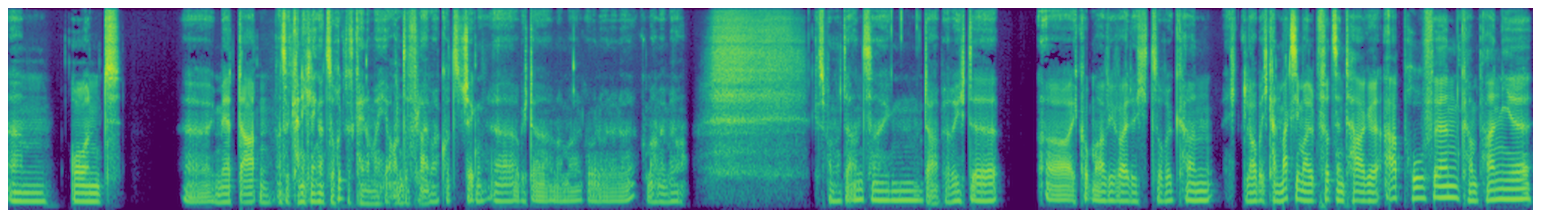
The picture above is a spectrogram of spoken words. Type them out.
Ähm, und äh, mehr Daten. Also kann ich länger zurück, das kann ich nochmal hier on the fly mal kurz checken, äh, ob ich da nochmal. Guck mal, wir mal. Gesponserte Anzeigen, da Berichte. Äh, ich guck mal, wie weit ich zurück kann. Ich glaube, ich kann maximal 14 Tage abrufen. Kampagne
